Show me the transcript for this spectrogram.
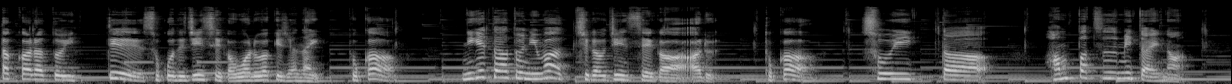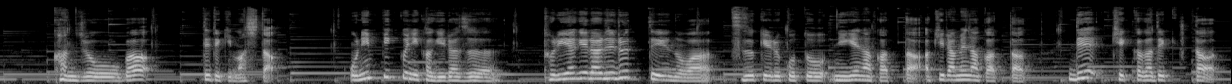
たからといってそこで人生が終わるわけじゃないとか、逃げた後には違う人生があるとか、そういった反発みたいな感情が出てきました。オリンピックに限らず、取り上げられるっていうのは続けること、逃げなかった、諦めなかった、で結果ができたっ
